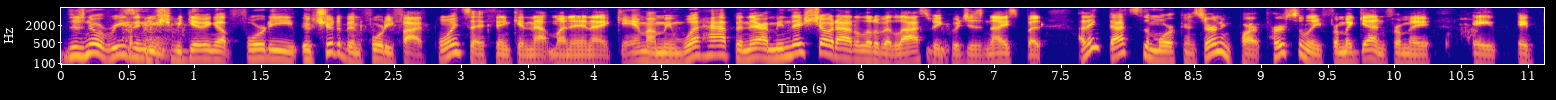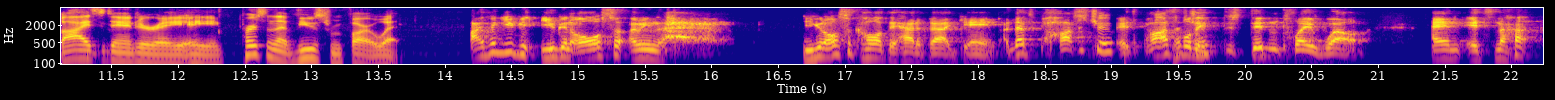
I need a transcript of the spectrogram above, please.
there's no reason you should be giving up 40 it should have been 45 points i think in that monday night game. I mean what happened there? I mean they showed out a little bit last week mm-hmm. which is nice but i think that's the more concerning part personally from again from a a, a bystander a, a person that views from far away. I think you can you can also i mean you can also call it they had a bad game. That's possible. That's it's possible they just didn't play well. And it's not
